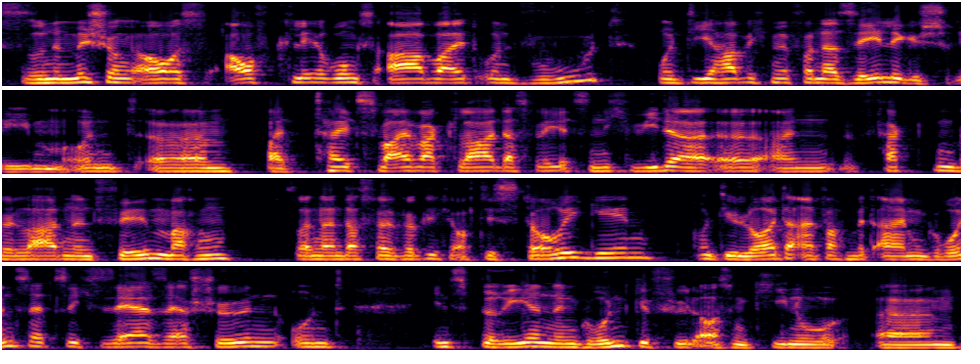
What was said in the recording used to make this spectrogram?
so eine Mischung aus Aufklärungsarbeit und Wut und die habe ich mir von der Seele geschrieben. Und ähm, bei Teil 2 war klar, dass wir jetzt nicht wieder äh, einen faktenbeladenen Film machen, sondern dass wir wirklich auf die Story gehen und die Leute einfach mit einem grundsätzlich sehr, sehr schönen und inspirierenden Grundgefühl aus dem Kino ähm,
